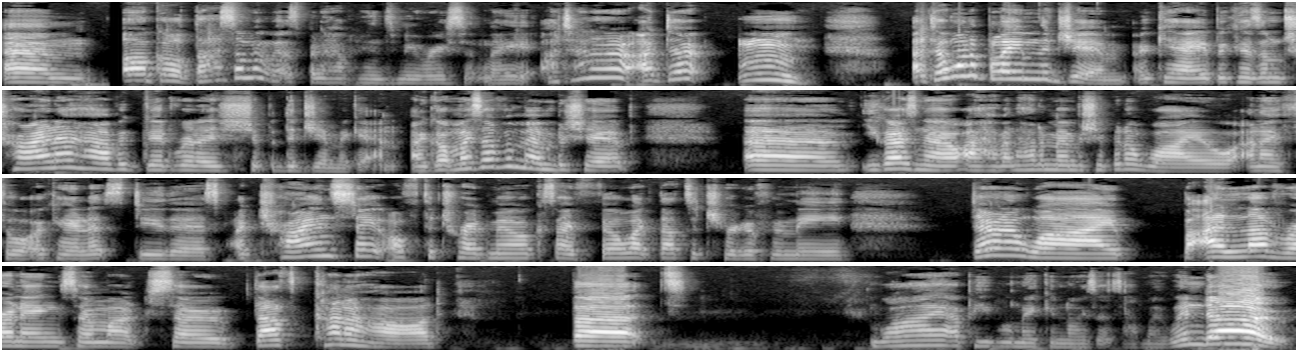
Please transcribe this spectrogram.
um, oh god, that's something that's been happening to me recently. I don't know. I don't. Mm, I don't want to blame the gym, okay? Because I'm trying to have a good relationship with the gym again. I got myself a membership. Um, you guys know I haven't had a membership in a while, and I thought, okay, let's do this. I try and stay off the treadmill because I feel like that's a trigger for me. Don't know why, but I love running so much, so that's kind of hard. But why are people making noise outside my window?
